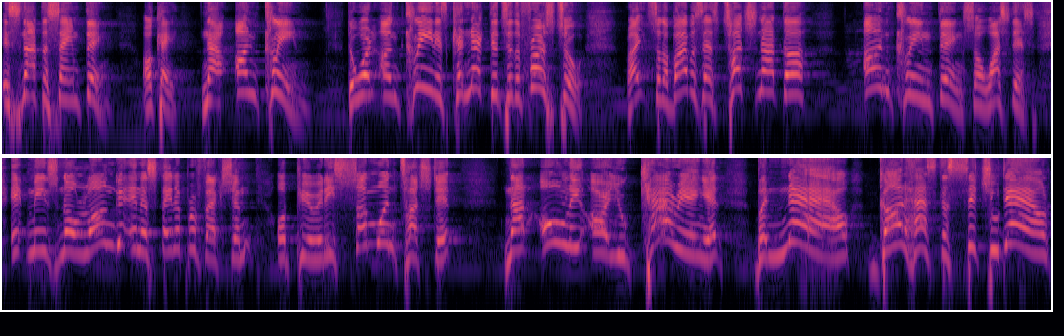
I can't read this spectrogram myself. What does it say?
It's not the same thing. Okay, now unclean. The word unclean is connected to the first two, right? So the Bible says, touch not the unclean thing. So watch this. It means no longer in a state of perfection or purity. Someone touched it. Not only are you carrying it, but now God has to sit you down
